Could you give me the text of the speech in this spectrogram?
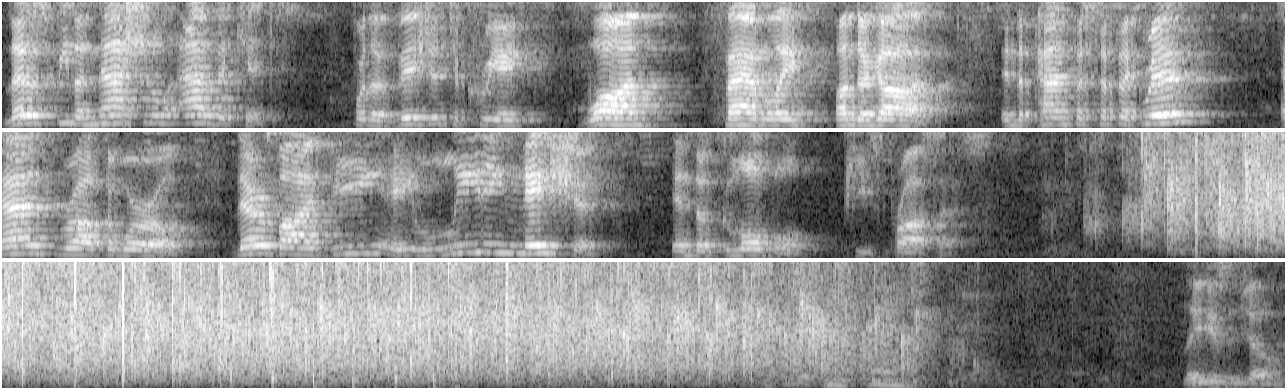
let us be the national advocates for the vision to create one family under God in the Pan-Pacific Rim and throughout the world, thereby being a leading nation in the global peace process. Ladies and gentlemen,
